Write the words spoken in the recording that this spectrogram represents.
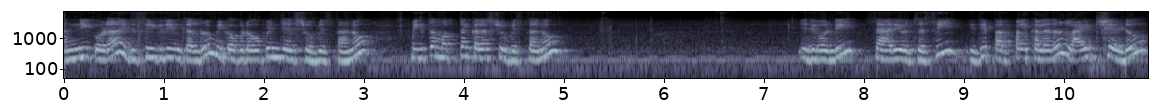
అన్నీ కూడా ఇది సీ గ్రీన్ కలర్ మీకు ఒకటి ఓపెన్ చేసి చూపిస్తాను. మిగతా మొత్తం కలర్స్ చూపిస్తాను. ఇదిగోండి శారీ వచ్చేసి ఇది పర్పుల్ కలర్ లైట్ షేడు.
